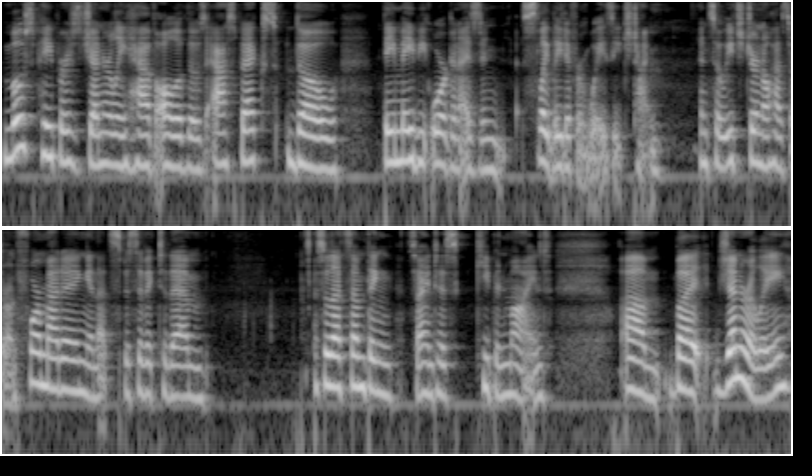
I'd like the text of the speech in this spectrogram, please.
most papers generally have all of those aspects, though they may be organized in slightly different ways each time. And so each journal has their own formatting, and that's specific to them. So that's something scientists keep in mind. Um, but generally,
